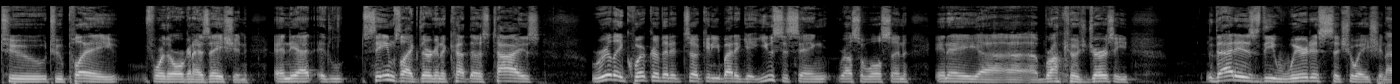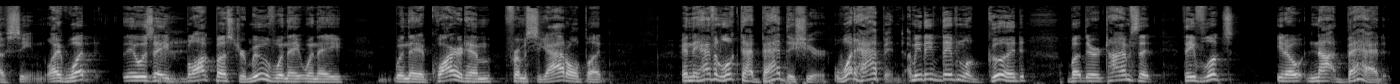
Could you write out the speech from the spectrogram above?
to to play for their organization, and yet it seems like they're going to cut those ties really quicker than it took anybody to get used to seeing Russell Wilson in a, uh, a Broncos jersey. That is the weirdest situation I've seen. Like what it was a blockbuster move when they when they when they acquired him from Seattle, but and they haven't looked that bad this year. What happened? I mean, they've they haven't looked good, but there are times that they've looked you know not bad.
